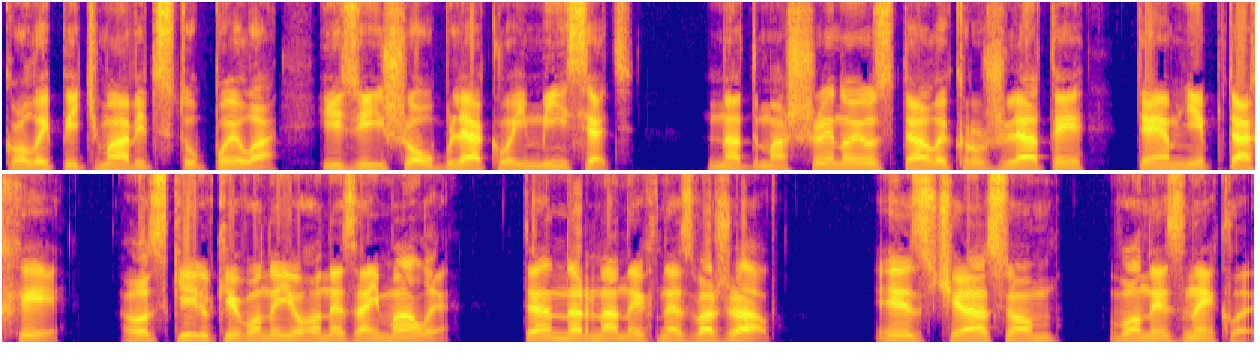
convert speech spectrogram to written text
Коли пітьма відступила і зійшов бляклий місяць, над машиною стали кружляти темні птахи. Оскільки вони його не займали, теннер на них не зважав, і з часом вони зникли.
